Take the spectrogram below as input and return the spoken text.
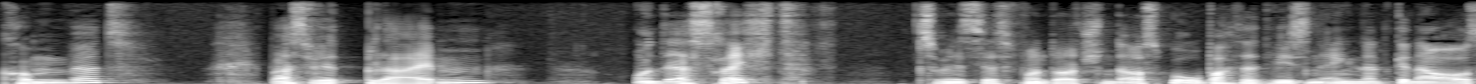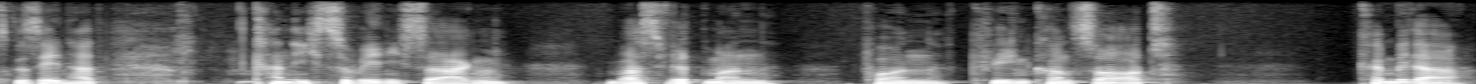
kommen wird, was wird bleiben und erst recht, zumindest jetzt von Deutschland aus beobachtet, wie es in England genau ausgesehen hat, kann ich zu wenig sagen, was wird man von Queen Consort Camilla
